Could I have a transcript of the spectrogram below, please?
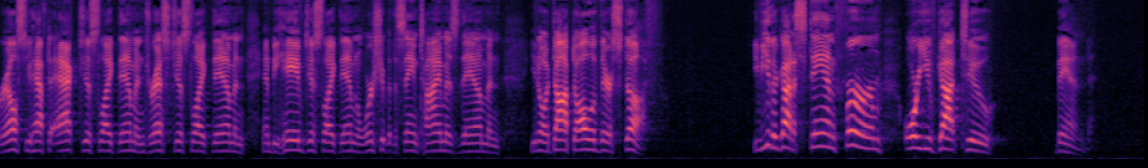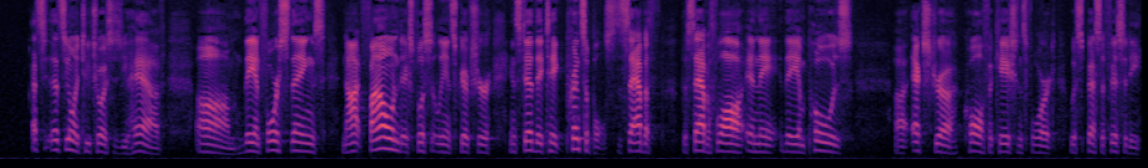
or else you have to act just like them and dress just like them and, and behave just like them and worship at the same time as them and, you know, adopt all of their stuff. You've either got to stand firm or you've got to bend. That's, that's the only two choices you have. Um, they enforce things not found explicitly in Scripture. Instead, they take principles, the Sabbath, the Sabbath law, and they, they impose uh, extra qualifications for it with specificity.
